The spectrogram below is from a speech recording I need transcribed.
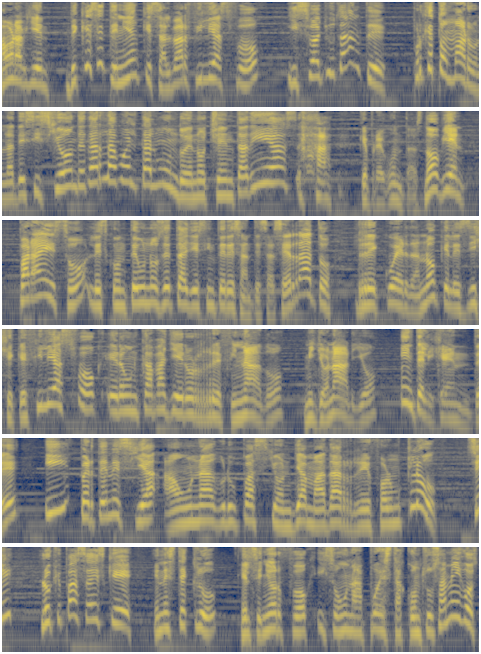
Ahora bien, ¿de qué se tenían que salvar Phileas Fogg y su ayudante? ¿Por qué tomaron la decisión de dar la vuelta al mundo en 80 días? ¿Qué preguntas? No, bien. Para eso les conté unos detalles interesantes hace rato. Recuerdan, ¿no? Que les dije que Phileas Fogg era un caballero refinado, millonario, inteligente y pertenecía a una agrupación llamada Reform Club. ¿Sí? Lo que pasa es que en este club el señor Fogg hizo una apuesta con sus amigos.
